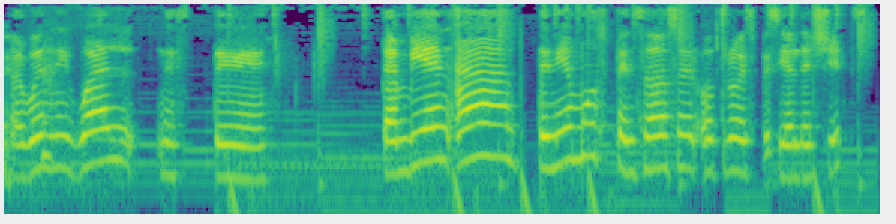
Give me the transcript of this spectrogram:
Pero bueno, igual, este, también, ah, teníamos pensado hacer otro especial de Ships.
